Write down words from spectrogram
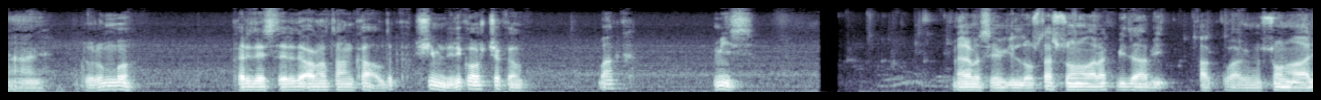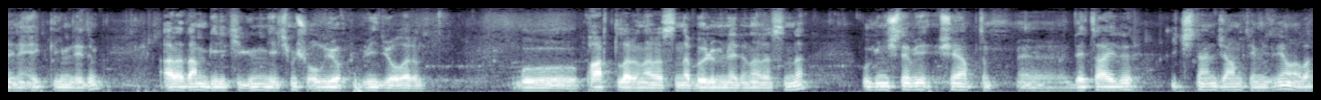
Yani durum bu. Karidesleri de ana tanka aldık. Şimdilik hoşçakalın. Bak mis. Merhaba sevgili dostlar. Son olarak bir daha bir akvaryumun son halini ekleyeyim dedim. Aradan bir iki gün geçmiş oluyor videoların. Bu partların arasında, bölümlerin arasında. Bugün işte bir şey yaptım. Ee, detaylı içten cam temizliği ama bak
